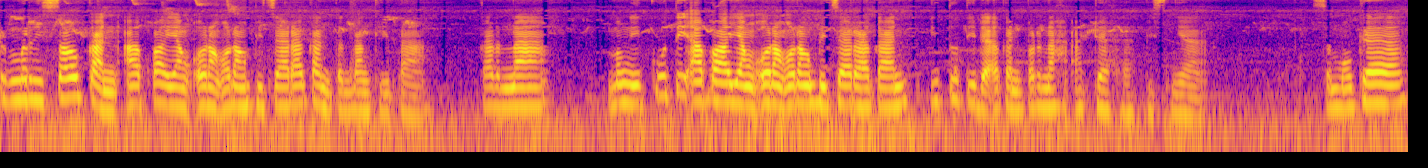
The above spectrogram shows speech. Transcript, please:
merisaukan apa yang orang-orang bicarakan tentang kita. Karena mengikuti apa yang orang-orang bicarakan itu tidak akan pernah ada habisnya. Semoga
